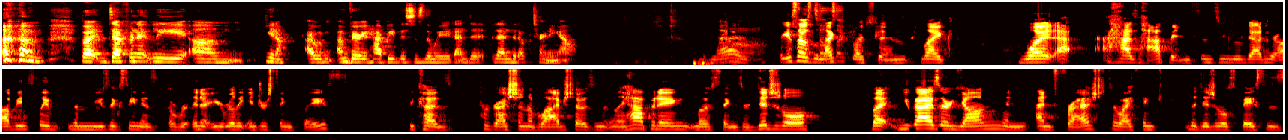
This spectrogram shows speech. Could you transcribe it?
um, but definitely um, you know I would, i'm very happy this is the way it ended it ended up turning out Yes. I guess that was the next like- question. Like, what has happened since you moved out here? Obviously, the music scene is a, in a really interesting place because progression of live shows isn't really happening. Most things are digital, but you guys are young and, and fresh, so I think the digital space is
